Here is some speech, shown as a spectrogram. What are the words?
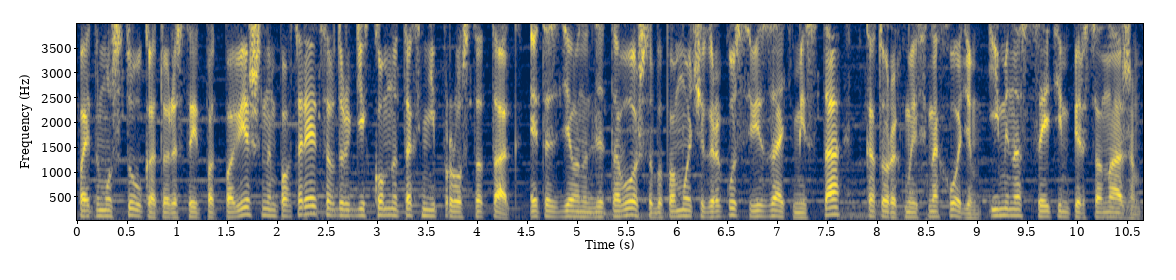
поэтому стул, который стоит под повешенным, повторяется в других комнатах не просто так. Это сделано для того, чтобы помочь игроку связать места, в которых мы их находим, именно с этим персонажем.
